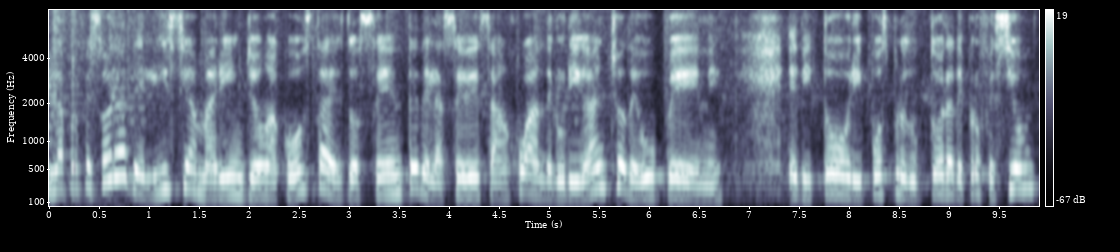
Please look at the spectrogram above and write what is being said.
La profesora Delicia Marín John Acosta es docente de la sede San Juan del Urigancho de UPN. Editor y postproductora de profesión,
